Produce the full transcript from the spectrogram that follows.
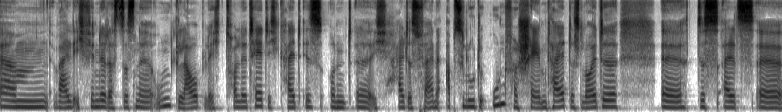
Ähm, weil ich finde, dass das eine unglaublich tolle Tätigkeit ist und äh, ich halte es für eine absolute Unverschämtheit, dass Leute äh, das als äh,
